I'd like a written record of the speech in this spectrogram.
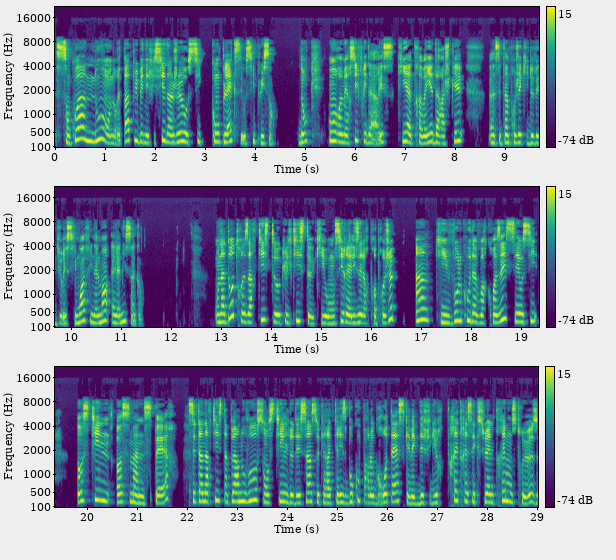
sans quoi nous, on n'aurait pas pu bénéficier d'un jeu aussi complexe et aussi puissant. Donc, on remercie Frida Harris qui a travaillé d'arrache-pied. Euh, c'est un projet qui devait durer six mois, finalement, elle a mis cinq ans. On a d'autres artistes occultistes qui ont aussi réalisé leur propre jeu. Un qui vaut le coup d'avoir croisé, c'est aussi Austin Osman Speer. C'est un artiste un peu art nouveau, son style de dessin se caractérise beaucoup par le grotesque avec des figures très très sexuelles, très monstrueuses.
